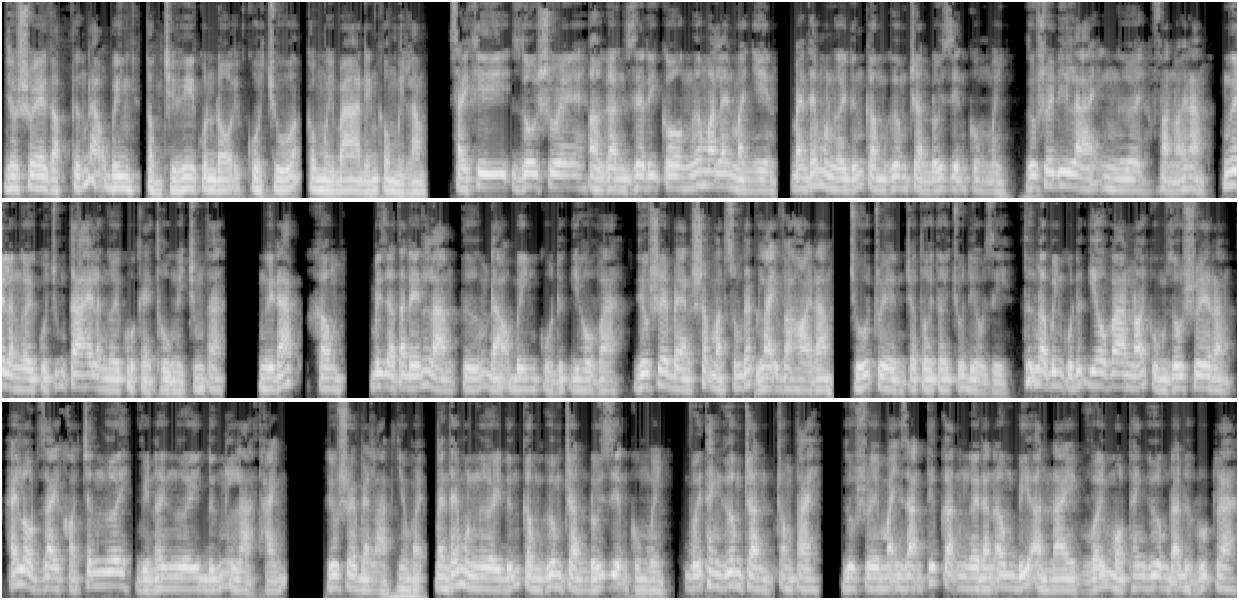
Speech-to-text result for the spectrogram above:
Joshua gặp tướng đạo binh, tổng chỉ huy quân đội của Chúa, câu 13 đến câu 15. Xảy khi Joshua ở gần Jericho ngước mắt lên mà nhìn, bèn thấy một người đứng cầm gươm trần đối diện cùng mình. Joshua đi lại người và nói rằng, ngươi là người của chúng ta hay là người của kẻ thù nghịch chúng ta? Người đáp, không, bây giờ ta đến làm tướng đạo binh của Đức Giê-hô-va. Joshua bèn sắp mặt xuống đất lạy và hỏi rằng, Chúa truyền cho tôi tới Chúa điều gì? Tướng đạo binh của Đức Giê-hô-va nói cùng Joshua rằng, hãy lột giày khỏi chân ngươi vì nơi ngươi đứng là thánh. Joshua bèn làm như vậy. Bèn thấy một người đứng cầm gươm trần đối diện cùng mình, với thanh gươm trần trong tay. Joshua mạnh dạn tiếp cận người đàn ông bí ẩn này với một thanh gươm đã được rút ra.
